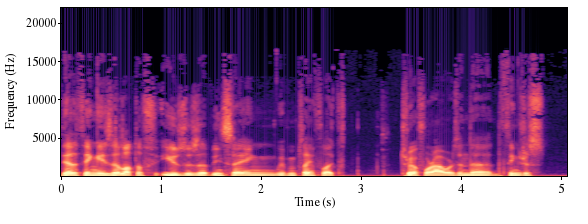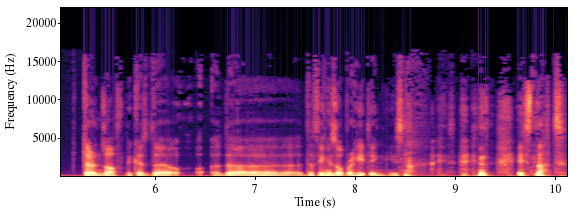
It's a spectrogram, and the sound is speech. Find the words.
the other thing is a lot of users have been saying we've been playing for like three or four hours and the, the thing just turns off because the the the thing is overheating. It's not it's not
